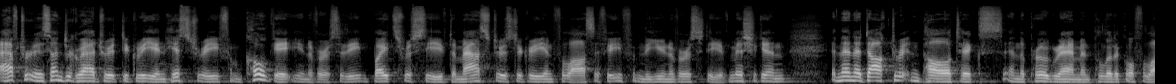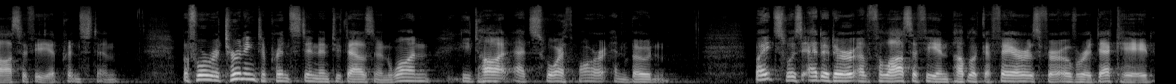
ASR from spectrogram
After his undergraduate degree in history from Colgate University, Beitz received a master's degree in philosophy from the University of Michigan, and then a doctorate in politics and the program in political philosophy at Princeton. Before returning to Princeton in 2001, he taught at Swarthmore and Bowdoin. Beitz was editor of Philosophy and Public Affairs for over a decade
